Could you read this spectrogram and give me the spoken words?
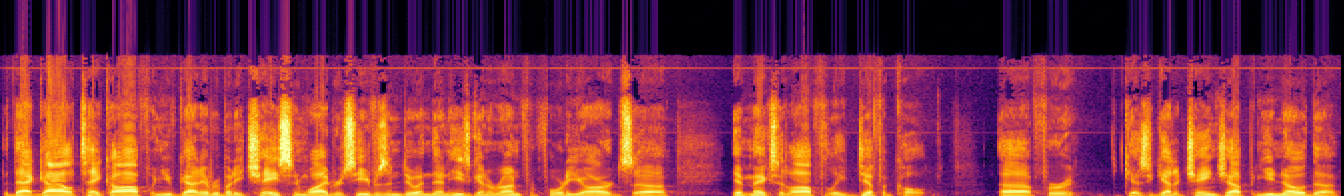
But that guy will take off when you've got everybody chasing wide receivers and doing. Then he's going to run for 40 yards. Uh, it makes it awfully difficult uh, for because you got to change up and you know the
